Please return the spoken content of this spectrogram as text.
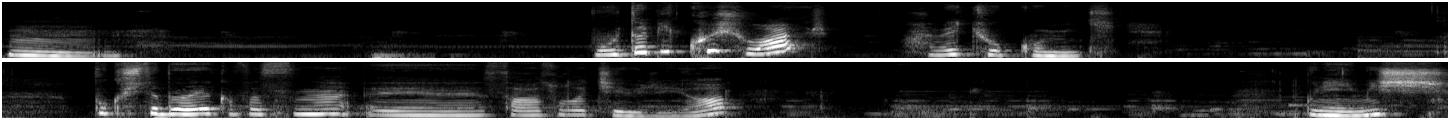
Hmm. Burada bir kuş var ve çok komik. Bu kuş da böyle kafasını e, sağa sola çeviriyor. Bu neymiş?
